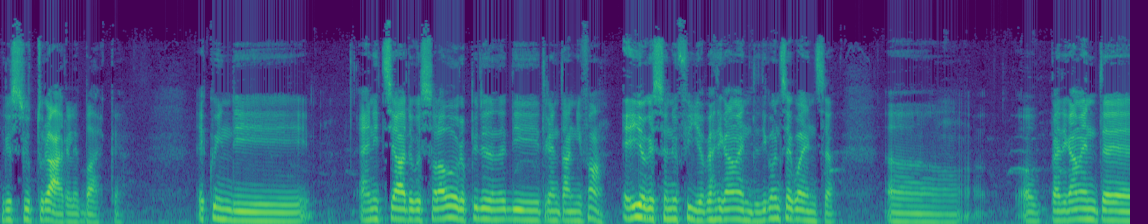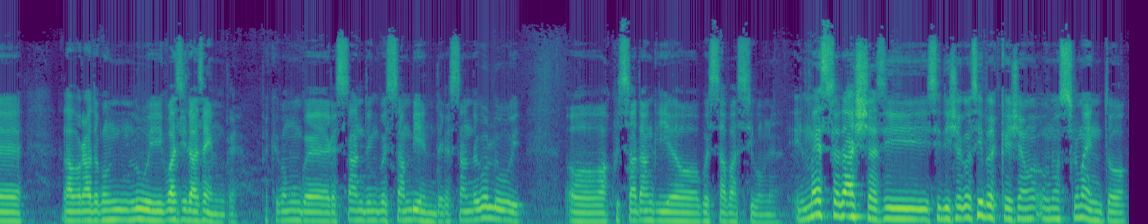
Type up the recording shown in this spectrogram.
ristrutturare le barche e quindi è iniziato questo lavoro più di, di 30 anni fa e io che sono il figlio praticamente di conseguenza uh, ho praticamente lavorato con lui quasi da sempre perché comunque restando in questo ambiente, restando con lui ho acquistato anch'io questa passione. Il maestro d'ascia si, si dice così perché c'è uno strumento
